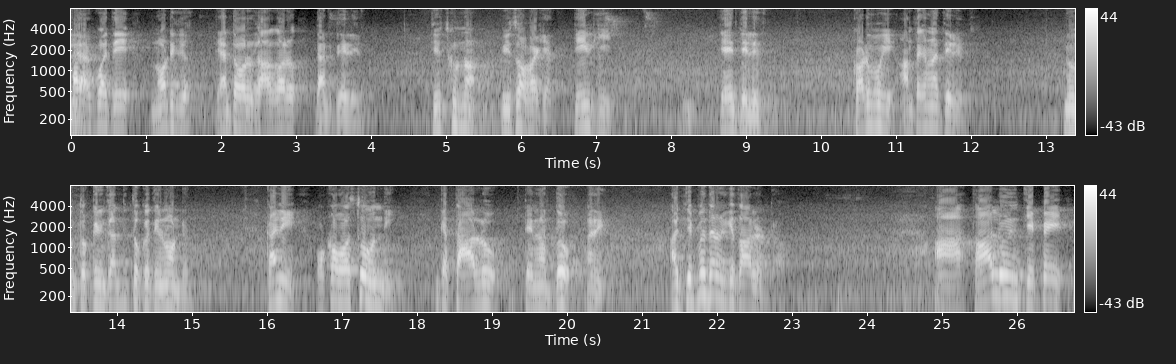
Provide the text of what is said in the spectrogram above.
లేకపోతే నోటికి ఎంతవరకు కాగాలో దానికి తెలియదు తీసుకున్నాం పీసో ప్యాకెట్ దీనికి? ఏం తెలియదు కడుపుకి అంతకన్నా తెలియదు నువ్వు తొక్కి తొక్కు తిన ఉంటుంది. కానీ ఒక వస్తువు ఉంది. ఇంకా తాళ్ళు తినద్దు అని. అది చెప్పిన తర్వాత ఇంకా తాళ్ళు ఉంటావు. ఆ తాళ్ళు చెప్పే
